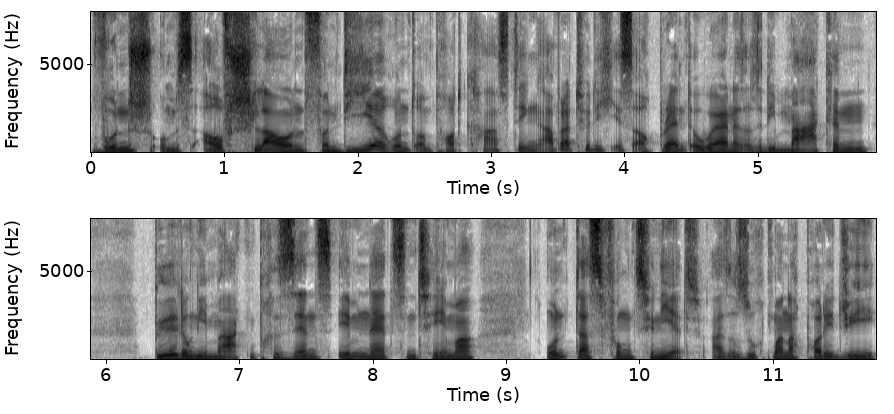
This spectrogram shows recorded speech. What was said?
Wunsch ums Aufschlauen von dir rund um Podcasting. Aber natürlich ist auch Brand Awareness, also die Markenbildung, die Markenpräsenz im Netz ein Thema. Und das funktioniert. Also sucht man nach Podigy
